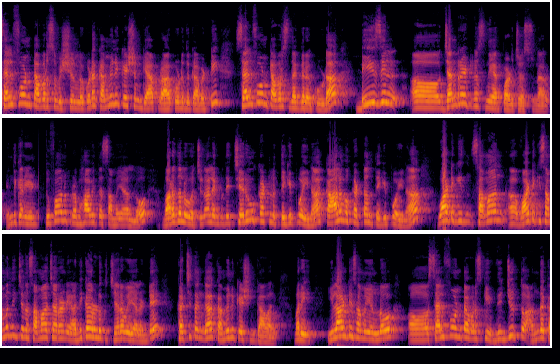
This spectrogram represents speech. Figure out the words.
సెల్ ఫోన్ టవర్స్ విషయంలో కూడా కమ్యూనికేషన్ గ్యాప్ రాకూడదు కాబట్టి సెల్ ఫోన్ టవర్స్ దగ్గర కూడా డీజిల్ జనరేటర్స్ని ఏర్పాటు చేస్తున్నారు. ఎందుకని తుఫాను ప్రభావిత సమయాల్లో వరదలు వచ్చినా లేకపోతే చెరువు కట్టలు తెగిపోయినా కాలువ కట్టలు తెగిపోయినా వాటికి సమాన్ వాటికి సంబంధించిన సమాచారాన్ని అధికారులకు చేరవేయాలంటే ఖచ్చితంగా కమ్యూనికేషన్ కావాలి. మరి ఇలాంటి సమయంలో సెల్ ఫోన్ టవర్స్కి విద్యుత్ అందక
